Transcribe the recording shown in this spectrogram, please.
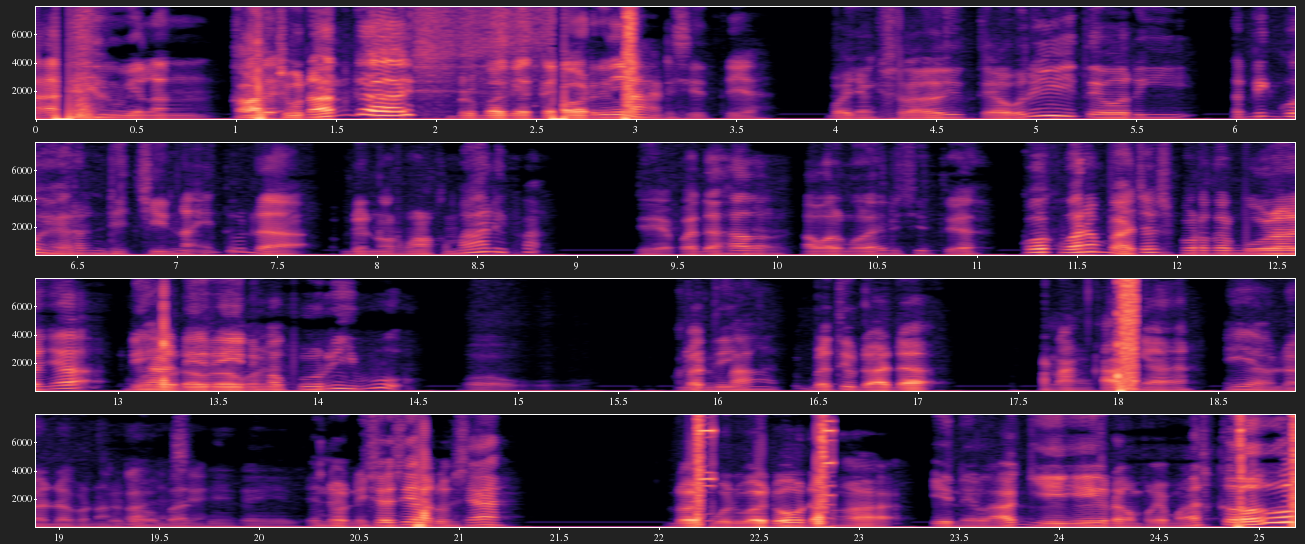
ada yang bilang keracunan guys. berbagai teori lah di situ ya. Banyak sekali teori-teori. tapi gue heran di Cina itu udah udah normal kembali pak. Iya padahal awal mulanya di situ ya. Gue kemarin baca supporter bolanya dihadiri lima puluh ribu. Wow. Keren Berarti banget. berarti udah ada penangkalnya. iya udah ada penangkalnya sih. obatnya Indonesia sih harusnya 2022 udah nggak ini lagi, udah nggak pakai masker.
